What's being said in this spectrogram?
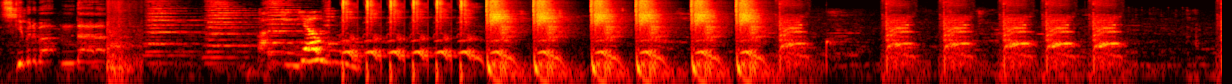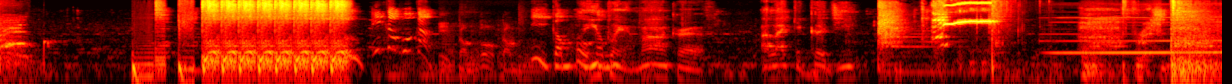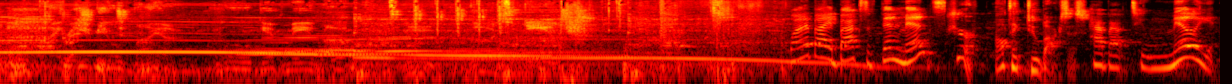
Skip it about and that up. Fucking. You playing Minecraft. I like it, cut Sure, I'll take two boxes. How about two million?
